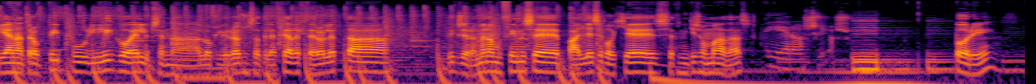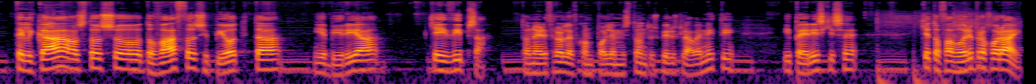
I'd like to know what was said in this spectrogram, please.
Η ανατροπή που λίγο έλειψε να ολοκληρώσουν στα τελευταία δευτερόλεπτα, δεν ξέρω, εμένα μου θύμισε παλιές εποχές εθνικής ομάδας. Ιερόσιλος. Μπορεί. Τελικά, ωστόσο, το βάθος, η ποιότητα, η εμπειρία και η δίψα των ερυθρόλευκων πολεμιστών του Σπύρου Κλαβενίτη υπερίσχυσε και το φαβορή προχωράει.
